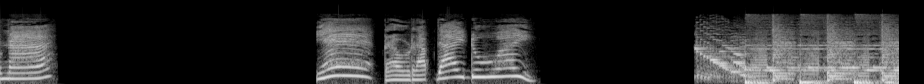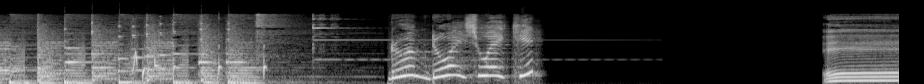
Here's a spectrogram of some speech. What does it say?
ๆนะ เย้ เรารับได้ด้วย ร่วมด้วยช่วยคิด เอ๊ะ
